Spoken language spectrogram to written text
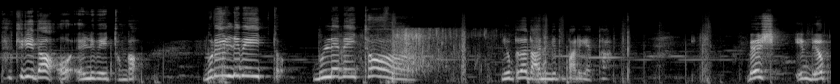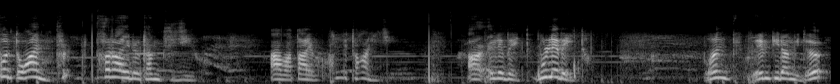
탈출이다. 어 엘리베이터인가? 물 엘리베이터. 물 엘리베이터. 이것보다 나는 게 더 빠르겠다. 몇몇 분 동안 풀, 프라이를 그냥 주지 이거. 아 맞다 이거 컴퓨터가 아니지. 아 엘리베이터. 물 엘리베이터. 원, 웬 피라미드?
